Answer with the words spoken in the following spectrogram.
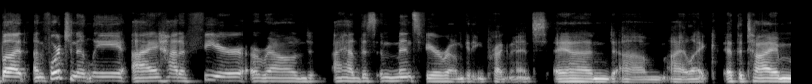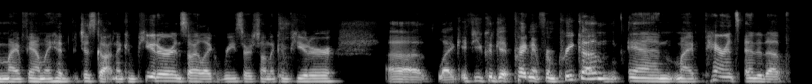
but unfortunately i had a fear around i had this immense fear around getting pregnant. And um, i like at the time my family had just gotten a computer. And so i like researched on the computer uh, like if you could get pregnant from precum. And my parents ended up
